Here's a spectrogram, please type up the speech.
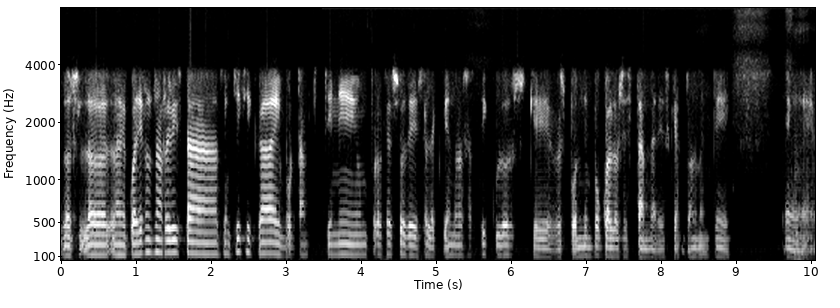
Los, lo, la Cuaderno es una revista científica y por tanto tiene un proceso de selección de los artículos que responde un poco a los estándares que actualmente eh,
